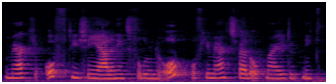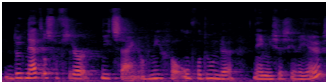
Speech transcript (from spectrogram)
merk je of die signalen niet voldoende op, of je merkt ze wel op, maar je doet, niet, doet net alsof ze er niet zijn. Of in ieder geval onvoldoende neem je ze serieus.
